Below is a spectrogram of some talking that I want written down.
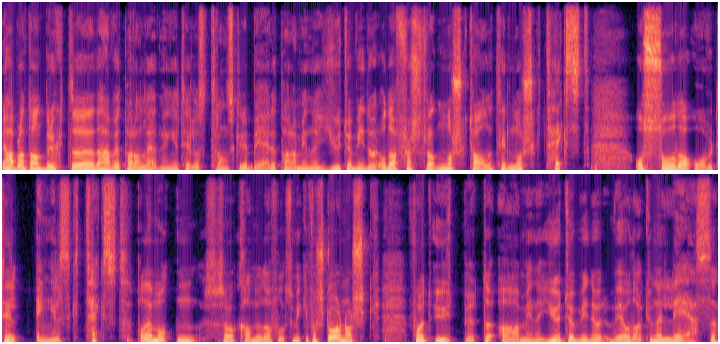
Jeg har blant annet brukt eh, det her ved et par anledninger til å transkribere et par av mine YouTube-videoer, og da først fra norsk tale til norsk tekst, og så da over til engelsk tekst. På den måten så kan jo da folk som ikke forstår norsk, få et utbytte av mine YouTube-videoer ved å da kunne lese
